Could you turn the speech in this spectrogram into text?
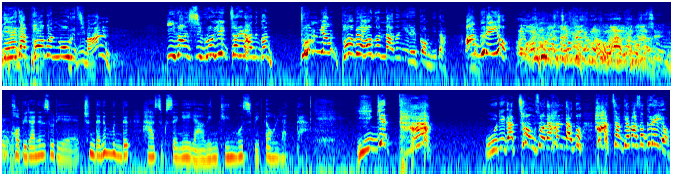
내가 법은 모르지만 이런 식으로 일처리를 하는 건 분명 법에 어긋나는 일일 겁니다. 안 그래요? 법이라는 소리에 춘다는 문득 하숙생의 야윈 뒷모습이 떠올랐다. 이게 다 우리가 청소나 한다고 하찮게 봐서 그래요.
